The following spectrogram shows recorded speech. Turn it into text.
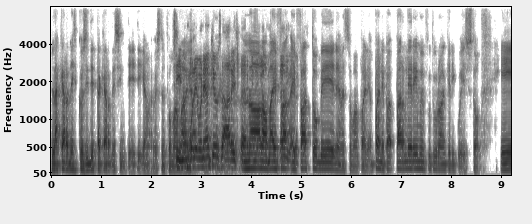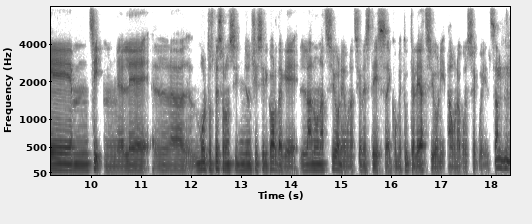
la carne cosiddetta carne sintetica, ma questo insomma... Sì, magari... non volevo neanche usare il termine. No, no, ma hai, fa- hai fatto bene, insomma, poi, poi ne pa- parleremo in futuro anche di questo. E ehm, sì, le, le, molto spesso non, si, non, ci si ricorda che la non azione è un'azione stessa e come tutte le azioni ha una conseguenza. Mm-hmm,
